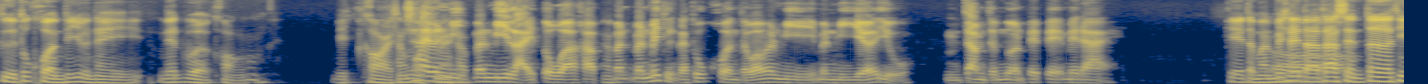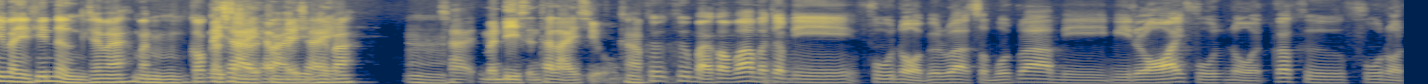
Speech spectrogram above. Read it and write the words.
คือทุกคนที่อยู่ใน network ของบิตคอยทั้งหมดใช่ มันมีนะครับมันมีหลายตัวครับครับ มันมันไม่ถึงกับทุกคนแต่ว่ามันมีมันมีเยอะอยู่ ผมจำจำนวนเป๊ะๆไม่ได้โอเคแต่มันไม่ใช่ Data Center ที่ไปที่หนึ่งใช่ไหมมันก็กระจายไม่ใช่ครับไปไม่ ใช่ใช่ป่ะอ่าใช่ มัน decentralize อยู่ครับคือคือหมายความว่ามันจะมี full node ไม่รู้ว่าสมมุติว่ามีมีร้อย full node ก็คือ full node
